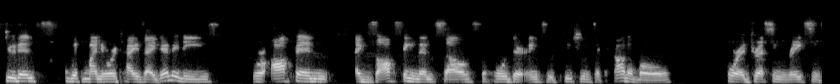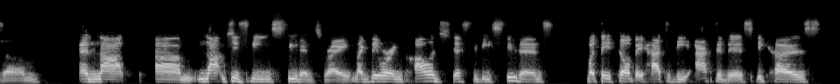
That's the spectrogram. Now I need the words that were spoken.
students with minoritized identities were often exhausting themselves to hold their institutions accountable for addressing racism and not um, not just being students, right? Like they were in college just to be students, but they felt they had to be activists because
